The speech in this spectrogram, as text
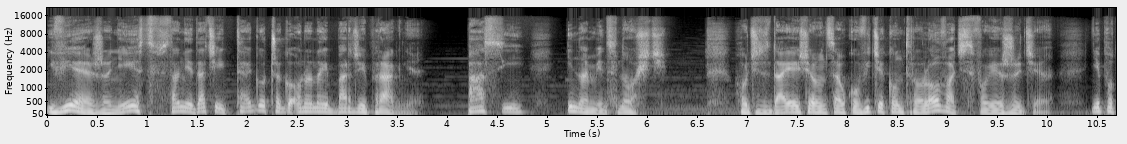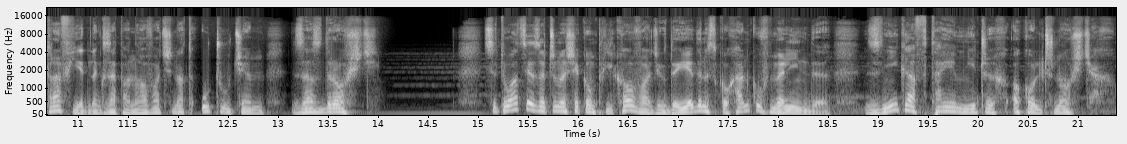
i wie, że nie jest w stanie dać jej tego, czego ona najbardziej pragnie pasji i namiętności. Choć zdaje się całkowicie kontrolować swoje życie, nie potrafi jednak zapanować nad uczuciem zazdrości. Sytuacja zaczyna się komplikować, gdy jeden z kochanków Melindy znika w tajemniczych okolicznościach.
